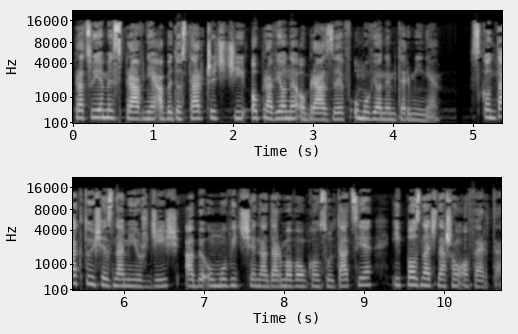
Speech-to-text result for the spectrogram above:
Pracujemy sprawnie, aby dostarczyć Ci oprawione obrazy w umówionym terminie. Skontaktuj się z nami już dziś, aby umówić się na darmową konsultację i poznać naszą ofertę.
